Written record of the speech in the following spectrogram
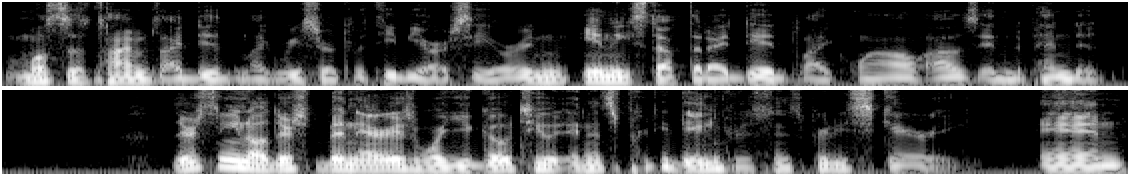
most of the times I did like research with TBRC or in any stuff that I did like while I was independent. There's, you know, there's been areas where you go to and it's pretty dangerous and it's pretty scary. And,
